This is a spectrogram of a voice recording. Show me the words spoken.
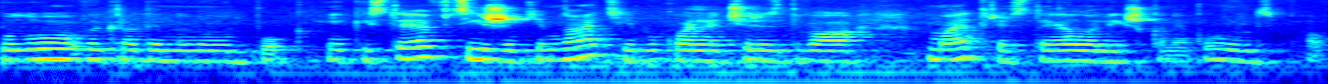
було викрадено ноутбук, який стояв в цій же кімнаті, і буквально через два метри стояло ліжко, на якому він спав.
